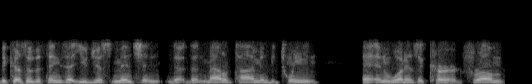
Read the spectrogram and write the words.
because of the things that you just mentioned, the the amount of time in between, and, and what has occurred from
